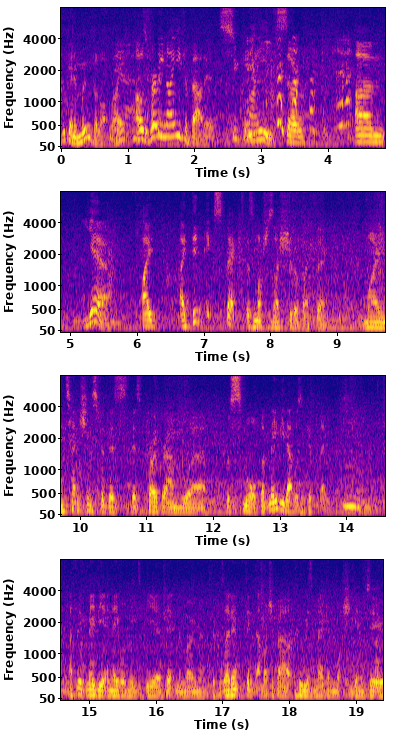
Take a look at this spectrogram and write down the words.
we're gonna move a lot, right? Yeah. I was very naive about it, super naive. So, um, yeah, I I didn't expect as much as I should have. I think my intentions for this this program were were small, but maybe that was a good thing. I think maybe it enabled me to be a bit in the moment because I didn't think that much about who is Meghan, what's she going to do,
